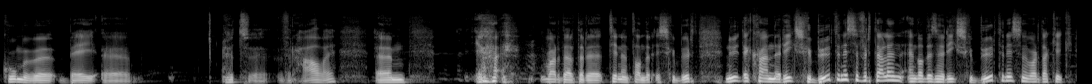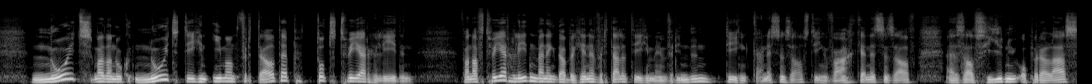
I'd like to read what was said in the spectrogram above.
komen we bij uh, het uh, verhaal. Hè. Um, ja, waar dat er het een en ander is gebeurd. Nu, ik ga een reeks gebeurtenissen vertellen. En dat is een reeks gebeurtenissen waar dat ik nooit, maar dan ook nooit tegen iemand verteld heb, tot twee jaar geleden. Vanaf twee jaar geleden ben ik dat beginnen vertellen tegen mijn vrienden, tegen kennissen zelfs, tegen vaagkennissen zelf, en zelfs hier nu op relaas.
